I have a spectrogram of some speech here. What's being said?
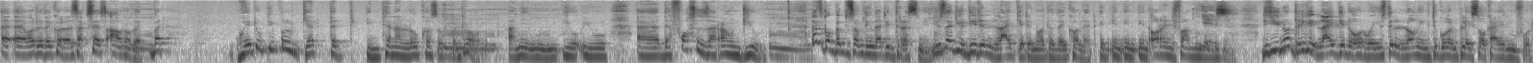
uh, uh, what do they call it, a success out of it. But where do people get that internal locus of control? Mm. I mean, you, you, uh, the forces around you. Mm. Let's go back to something that interests me. You mm. said you didn't like it in what do they call it in, in, in, Orange farming. Yes. Did you not really like it, or were you still longing to go and play soccer in Mful?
